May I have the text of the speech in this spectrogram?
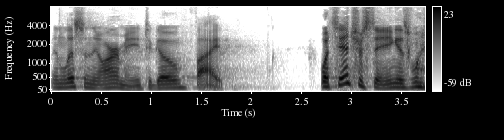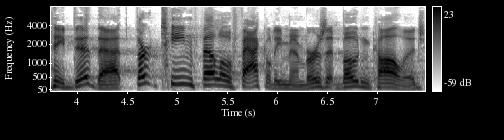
enlist in the army to go fight. What's interesting is when he did that, 13 fellow faculty members at Bowdoin College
